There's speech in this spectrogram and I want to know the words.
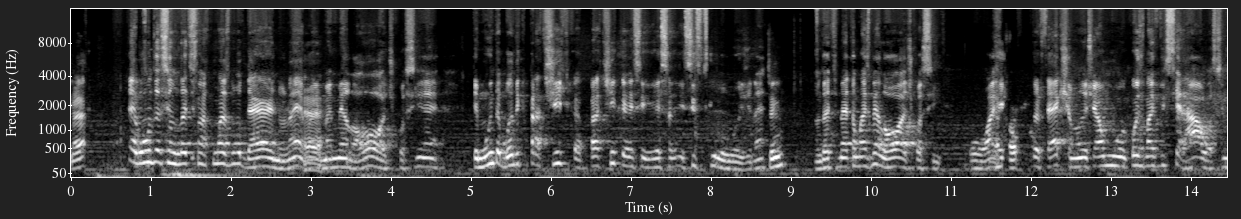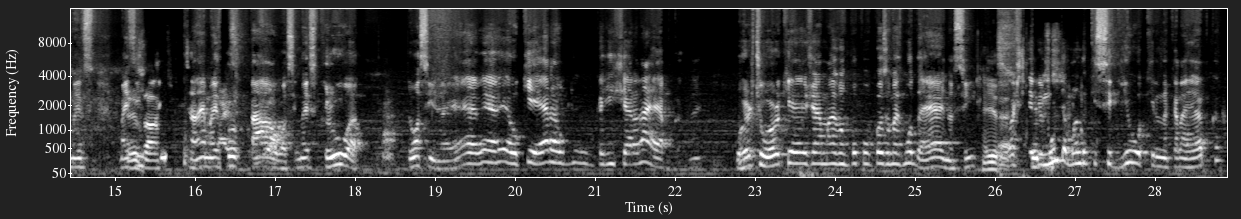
É. É, vamos dizer assim, um death metal mais moderno, né? É. Mais, mais melódico, assim, né? Tem muita banda que pratica, pratica esse, esse, esse estilo hoje, né? Sim. Um death metal mais melódico, assim. O I Hate Perfection já é uma coisa mais visceral, assim, mais, mais Exato. intensa, né? Mais brutal, assim, mais crua. Então, assim, é, é, é o que era o que a gente era na época, né? O Hurtwork é, já é mais um pouco uma coisa mais moderna, assim. Isso. Eu acho que teve muita banda que seguiu aquilo naquela época,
